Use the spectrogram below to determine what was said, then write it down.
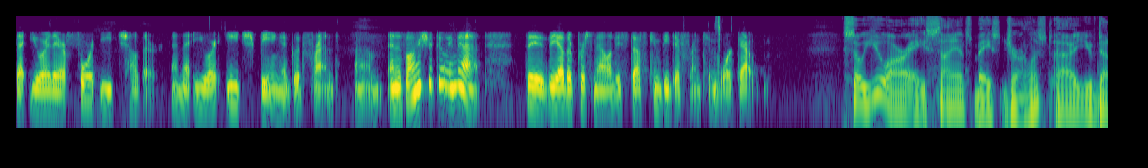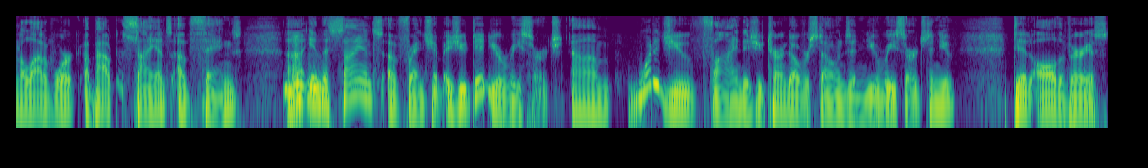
that you are there for each other, and that you are each being a good friend. Um, and as long as you're doing that, the the other personality stuff can be different and work out. So you are a science-based journalist. Uh, you've done a lot of work about science of things. Uh, In the science of friendship, as you did your research, um, what did you find as you turned over stones and you researched and you did all the various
